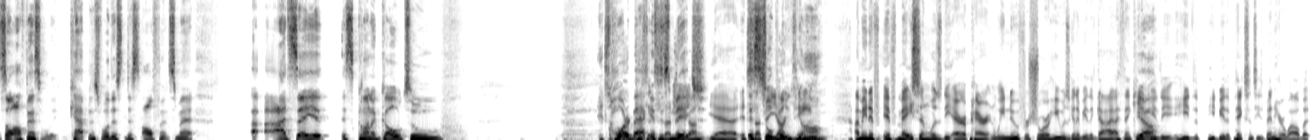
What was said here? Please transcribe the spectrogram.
so offensively, captains for this this offense, man, I, would say it it's gonna go to. It's quarterback if it's Mitch. Young, yeah, it's, it's such a young team. Young. I mean, if if Mason was the heir apparent and we knew for sure he was going to be the guy, I think he'd yeah. be the he'd the, he'd be the pick since he's been here a while. But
